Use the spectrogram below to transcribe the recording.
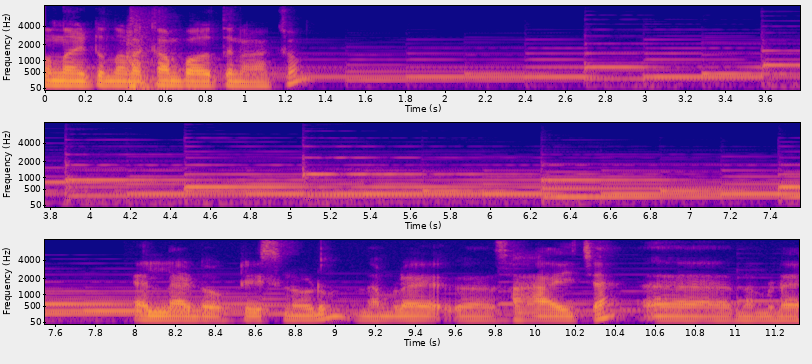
നന്നായിട്ട് നടക്കാൻ പാകത്തിനാക്കാം. എല്ലാ ഡോക്ടേഴ്സിനോടും നമ്മളെ സഹായിച്ച നമ്മുടെ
